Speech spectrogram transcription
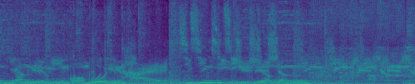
中央人民广播电台经济之声，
